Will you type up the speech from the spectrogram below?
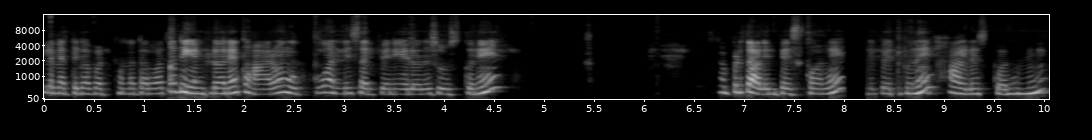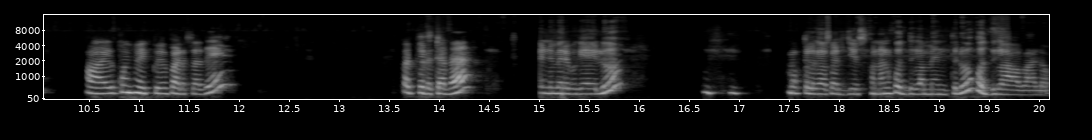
ఇలా మెత్తగా పట్టుకున్న తర్వాత దీంట్లోనే కారం ఉప్పు అన్ని సరిపోయినాయి లేదో చూసుకుని. అప్పుడు తాలింపు వేసుకోవాలి. పెట్టుకుని ఆయిల్ వేసుకోవాలండి ఆయిల్ కొంచెం ఎక్కువే పడుతుంది. పచ్చడి కదా? ఎండు మిరపకాయలు ముక్కలుగా కట్ చేసుకున్నాను. కొద్దిగా మెంతులు కొద్దిగా ఆవాలు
